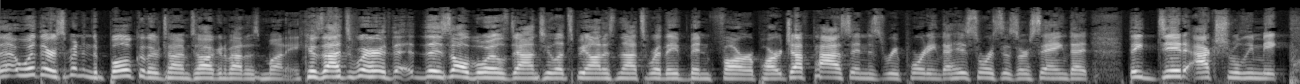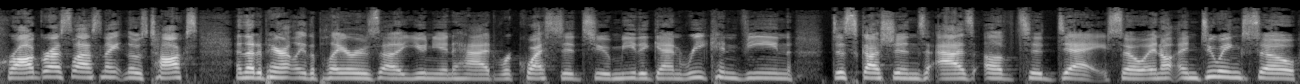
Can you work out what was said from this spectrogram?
That, what they're spending the bulk of their time talking about is money, because that's where th- this all boils down to. Let's be honest, and that's where they've been far apart. Jeff Passan is reporting that his sources are saying that they did actually make progress last night in those talks, and that apparently the players' uh, union had requested to meet again, reconvene discussions as of today. So, in, in doing so,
